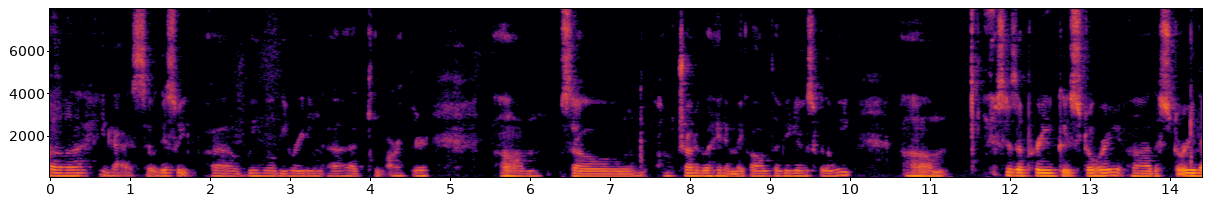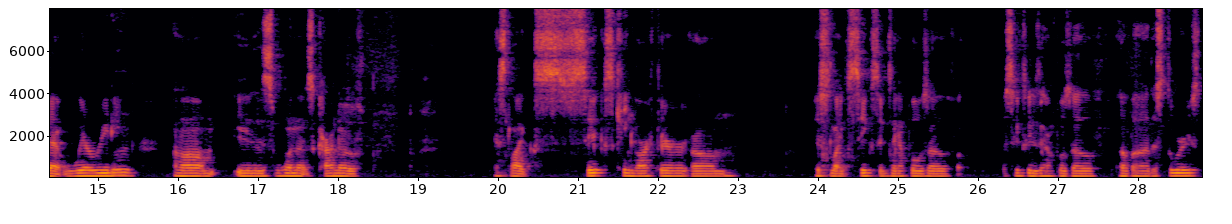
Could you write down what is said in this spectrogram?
Uh, hey guys, so this week uh, we will be reading uh, King Arthur. Um, so I'll try to go ahead and make all the videos for the week. Um, this is a pretty good story. Uh, the story that we're reading um, is one that's kind of it's like six King Arthur. Um, it's like six examples of six examples of of uh, the stories.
